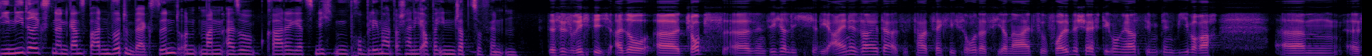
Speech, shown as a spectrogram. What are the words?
die die niedrigsten in ganz Baden-Württemberg sind und man also gerade jetzt nicht ein Problem hat, wahrscheinlich auch bei Ihnen einen Job zu finden. Das ist richtig. Also äh, Jobs äh, sind sicherlich die eine Seite. Es ist tatsächlich so, dass hier nahezu Vollbeschäftigung herrscht in, in Biberach. Ähm, es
